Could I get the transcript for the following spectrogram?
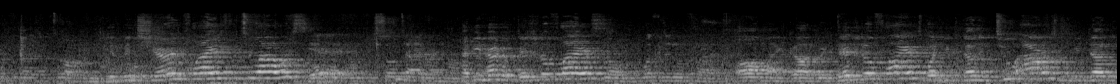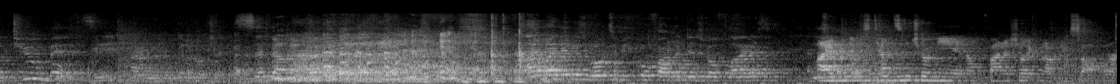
working on this for two hours. You've been sharing flyers for two hours? Yeah, I'm so tired right now. Have you heard of digital flyers? No, what you do Oh my god, with digital flyers, what you've done in two hours will be done in two minutes. Really? I'm gonna go check it out. Sit down. Hi, my name is Rotimi, co-founder of Digital Flyers. Hi, my name is Tenzin Chongi, and I'm financial economics sophomore.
